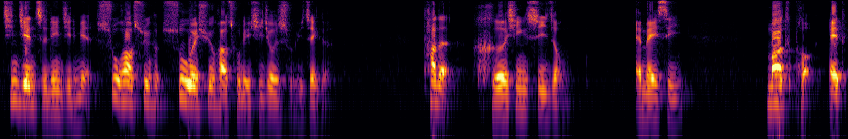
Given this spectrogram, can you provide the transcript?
精简指令集里面，数号数数位讯号处理器就是属于这个，它的核心是一种 MAC（Multiple Add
